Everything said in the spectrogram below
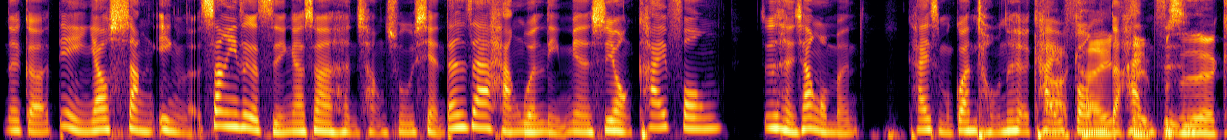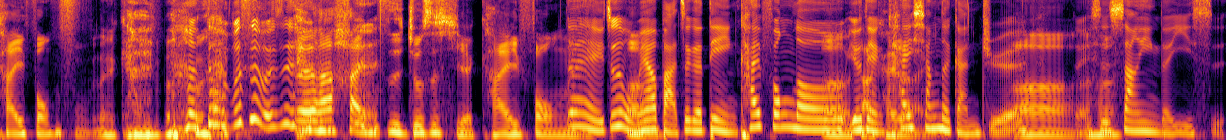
那个电影要上映了，上映这个词应该算很常出现，但是在韩文里面是用开封，就是很像我们开什么罐头？那个开封的汉字不是那个开封府，那个开封。对，不是不是。它汉字就是写开封的。对，就是我们要把这个电影开封喽，有点开箱的感觉。对，是上映的意思。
